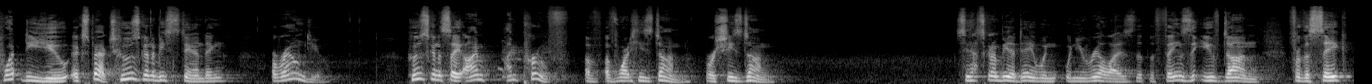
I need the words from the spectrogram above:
What do you expect? Who's going to be standing around you? Who's going to say, I'm, I'm proof of, of what he's done or she's done? See, that's going to be a day when, when you realize that the things that you've done for the sake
